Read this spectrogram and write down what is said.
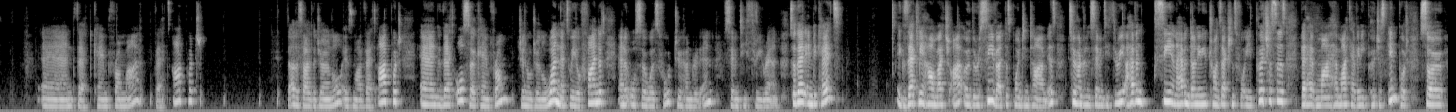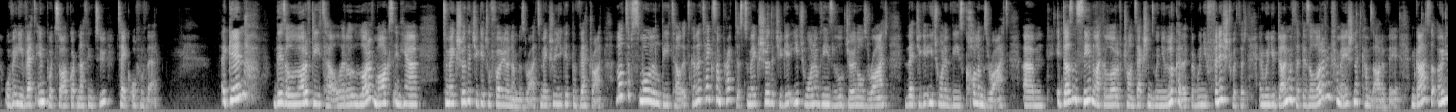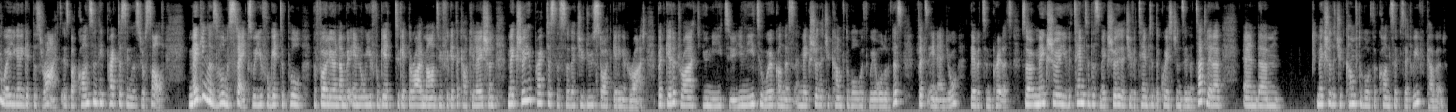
And that came from my VAT output. The other side of the journal is my VAT output, and that also came from General Journal 1. That's where you'll find it, and it also was for 273 Rand. So that indicates exactly how much I owe the receiver at this point in time is 273. I haven't seen and I haven't done any transactions for any purchases that have my might have any purchase input, so or any VAT input, so I've got nothing to take off of that. Again, there's a lot of detail, a lot of marks in here to make sure that you get your folio numbers right, to make sure you get the VAT right. Lots of small little detail. It's going to take some practice to make sure that you get each one of these little journals right, that you get each one of these columns right. Um, it doesn't seem like a lot of transactions when you look at it, but when you're finished with it and when you're done with it, there's a lot of information that comes out of there. And guys, the only way you're going to get this right is by constantly practicing this yourself making those little mistakes where you forget to pull the folio number in or you forget to get the right amount, you forget the calculation, make sure you practice this so that you do start getting it right. But get it right, you need to. You need to work on this and make sure that you're comfortable with where all of this fits in and your debits and credits. So make sure you've attempted this, make sure that you've attempted the questions in the TUT letter and um, make sure that you're comfortable with the concepts that we've covered.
